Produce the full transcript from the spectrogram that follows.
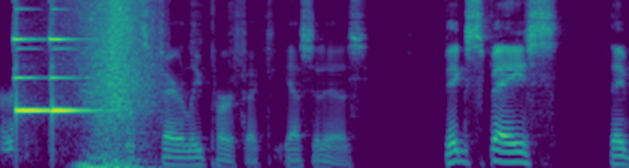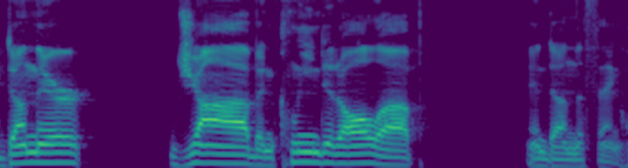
It's fairly perfect. Yes, it is. Big space. They've done their job and cleaned it all up and done the thing.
